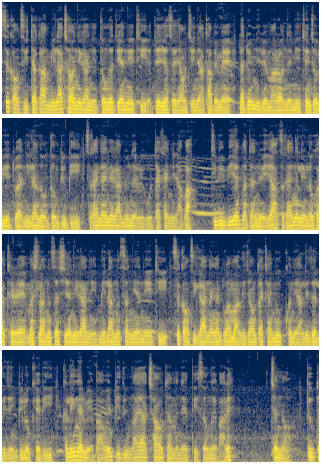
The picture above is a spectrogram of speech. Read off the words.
စ်တယ်စစ်ကောင်စီတပ်ကမေလ6ရက်နေ့ကနေ31ရက်နေ့အထိအပြည့်ရက်စဲကြောင်းကြေညာထားပေမဲ့လက်တွေ့မြေပြင်မှာတော့နေမြေချင်းချုပ်ရေးအတွက်နီလန်းစုံအသုံးပြုပြီးစကိုင်းတိုင်းတွေကမြို့နယ်တွေကိုတိုက်ခိုက်နေတာပါ TPP ရဲ့မှတ်တမ်းတွေအရစကိုင်းငလင်လောက်ခတ်ခဲ့တဲ့မတ်လ28ရက်နေ့ကနေမေလ22ရက်နေ့အထိစစ်ကောင်စီကနိုင်ငံတော်မှာလေကြောင်းတိုက်ခိုက်မှု944ကြိမ်ပြုလုပ်ခဲ့ပြီးကလေးငယ်တွေအပါအဝင်ပြည်သူ906ဦးထပ်မံသေဆုံးခဲ့ပါတယ်ကျွန်တော်တုဒ္ဒ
